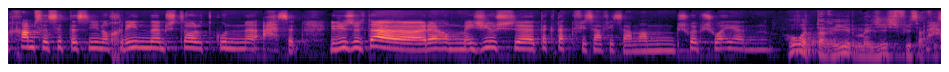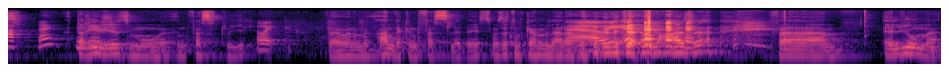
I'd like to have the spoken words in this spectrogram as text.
خمسة ستة سنين أخرين باش تكون أحسن. ال résultats راهم ما يجيوش تك تك في ساعه في ساعه بشوي بشويه هو التغيير ما يجيش في ساعه في ساعه التغيير يلزمه نفس طويل. oui. وأنا عندك نفس لاباس مازلت مكمله اهم حاجة. فاليوم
